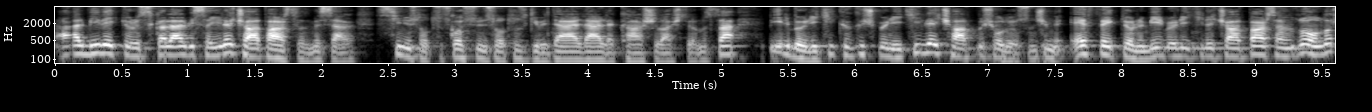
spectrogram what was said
Eğer bir vektörü skaler bir sayıyla çarparsınız mesela sinüs 30, kosinüs 30 gibi değerlerle karşılaştığımızda 1 bölü 2 kök 3 bölü 2 ile çarpmış oluyorsun. Şimdi f vektörünü 1 bölü 2 ile çarparsanız ne olur?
